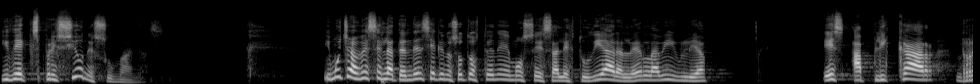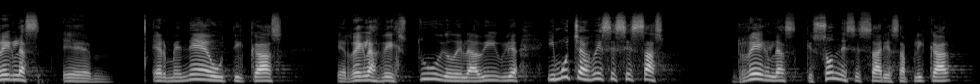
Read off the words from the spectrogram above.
y de expresiones humanas. Y muchas veces la tendencia que nosotros tenemos es al estudiar, al leer la Biblia, es aplicar reglas eh, hermenéuticas, eh, reglas de estudio de la Biblia, y muchas veces esas reglas que son necesarias aplicar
